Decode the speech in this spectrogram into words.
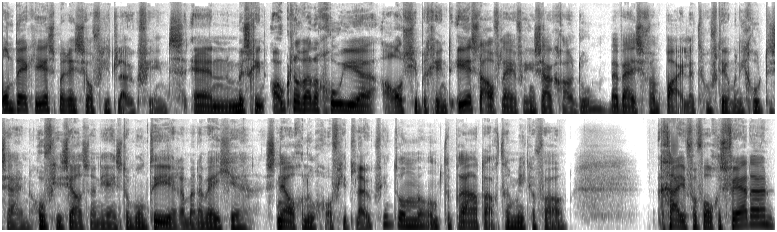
Ontdek eerst maar eens of je het leuk vindt. En misschien ook nog wel een goede als je begint. Eerste aflevering zou ik gewoon doen. Bij wijze van pilot. Hoeft helemaal niet goed te zijn. Hoef je zelfs nog niet eens te monteren. Maar dan weet je snel genoeg of je het leuk vindt om, om te praten achter een microfoon. Ga je vervolgens verder.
